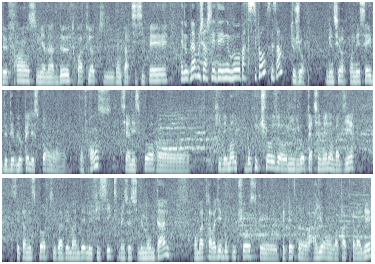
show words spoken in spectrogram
de France. Il y en a deux, trois clubs qui vont participer. Et donc là, vous cherchez des nouveaux participants, c'est ça? Toujours. Bien sûr, on essaye de développer le sport en, France. C'est un sport euh, qui demande beaucoup de choses au niveau personnel, on va dire. C'est un sport qui va demander le physique, mais aussi le mental. On va travailler beaucoup de choses que peut-être euh, ailleurs on ne va pas travailler.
